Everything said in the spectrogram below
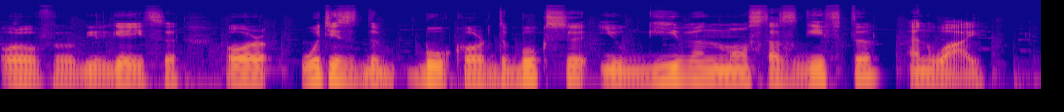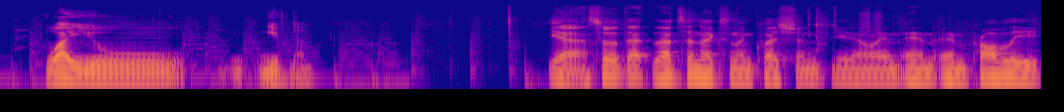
of bill gates? Or what is the book or the books you given most as gift and why? Why you give them yeah, so that that's an excellent question, you know, and and and probably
